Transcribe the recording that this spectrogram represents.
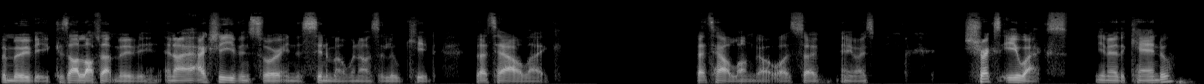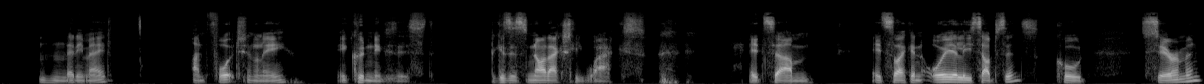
the movie because I love that movie, and I actually even saw it in the cinema when I was a little kid. That's how like that's how long ago it was. So, anyways, Shrek's earwax, you know, the candle mm-hmm. that he made. Unfortunately, it couldn't exist because it's not actually wax. it's um, it's like an oily substance called cerumen,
